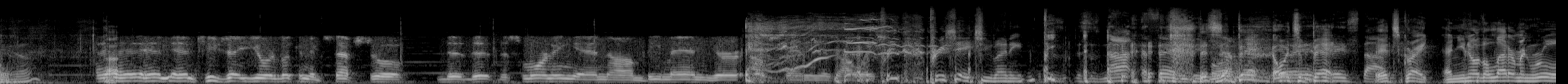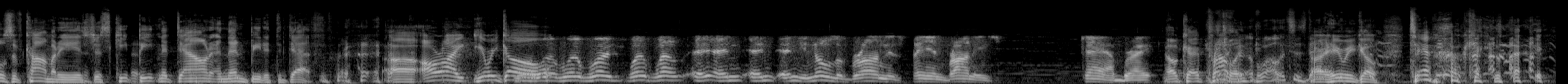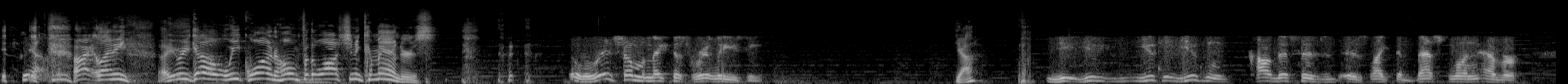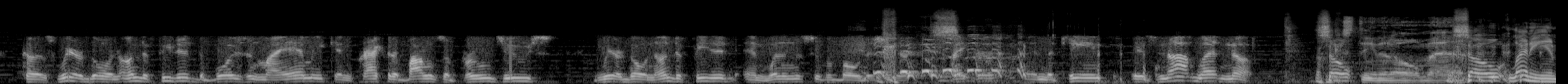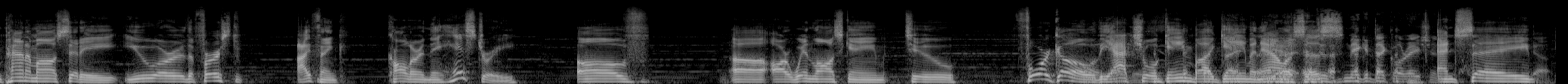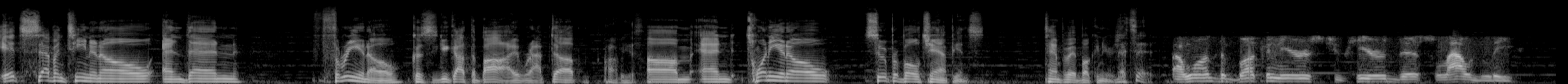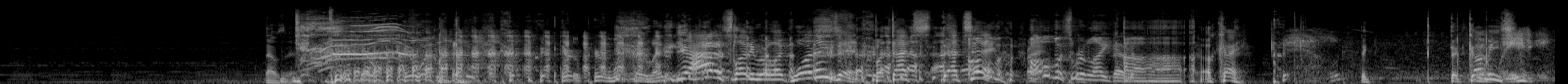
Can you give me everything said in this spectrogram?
and, and, and TJ, you were looking exceptional the, the, this morning, and um, B Man, you're outstanding as always. Pre- appreciate you, Lenny. This is not a thing. People. This is a bit. Oh, it's a bit. It's great. And you know the Letterman rules of comedy is just keep beating it down and then beat it to death. Uh, all right, here we go. Well, well, well, well, well, and, and, and you know LeBron is paying Bronny's tab, right? Okay, probably. well, it's his All dad. right, here we go. Tampa. Okay. Yeah. All right, Lenny. Uh, here we go. Week one, home for the Washington Commanders. Rich, I'm gonna make this real easy. Yeah. You you you can you can call this as is like the best one ever because we are going undefeated. The boys in Miami can crack their bottles of prune juice. We are going undefeated and winning the Super Bowl this year. Baker and the team is not letting up. So, 16 and 0, man. so Lenny in Panama City, you are the first, I think, caller in the history of uh, our win-loss game to forego the actual game-by-game And analysis. just make a declaration. and say Yeah. it's 17 and 0 and then 3 and 0 cuz you got the bye wrapped up Obviously. um and 20 and 0 Super Bowl champions Tampa Bay Buccaneers That's it. I want the Buccaneers to hear this loudly. that was it. Here- here, what, here, Lenny? you had us Lenny we're like what is it but that's that's it All of us were like, uh, okay the the gummies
